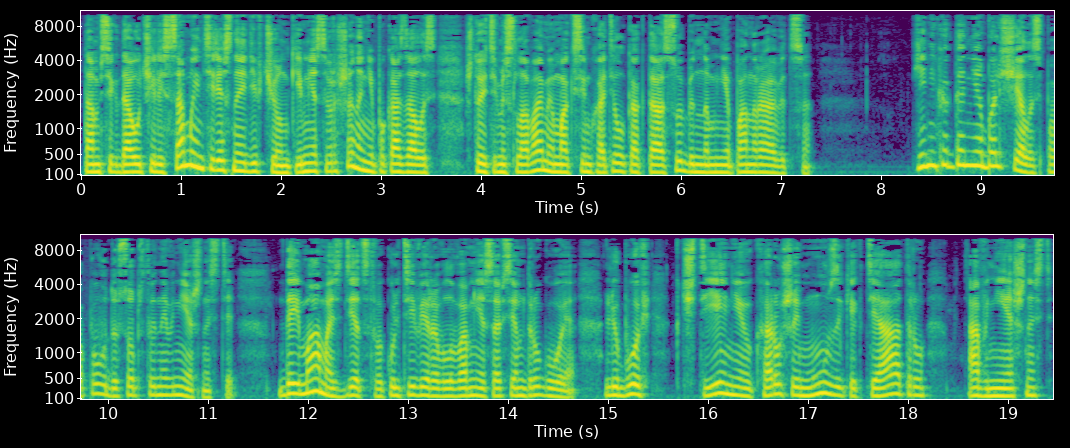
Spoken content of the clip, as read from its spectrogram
Там всегда учились самые интересные девчонки, и мне совершенно не показалось, что этими словами Максим хотел как-то особенно мне понравиться. Я никогда не обольщалась по поводу собственной внешности. Да и мама с детства культивировала во мне совсем другое. Любовь к чтению, к хорошей музыке, к театру. А внешность?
